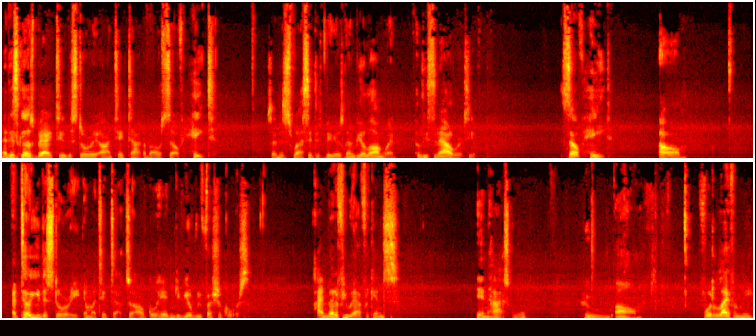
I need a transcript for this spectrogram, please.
Now, this goes back to the story on TikTok about self hate. So, this is why I said this video is going to be a long one, at least an hour or two. Self hate. Um, I tell you this story in my TikTok, so I'll go ahead and give you a refresher course. I met a few Africans in high school who, um, for the life of me,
